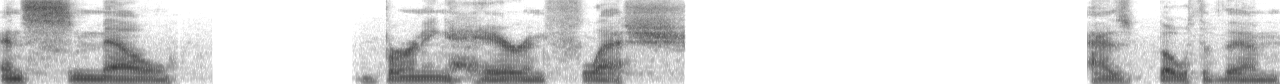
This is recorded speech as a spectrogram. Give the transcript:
and smell burning hair and flesh, as both of them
